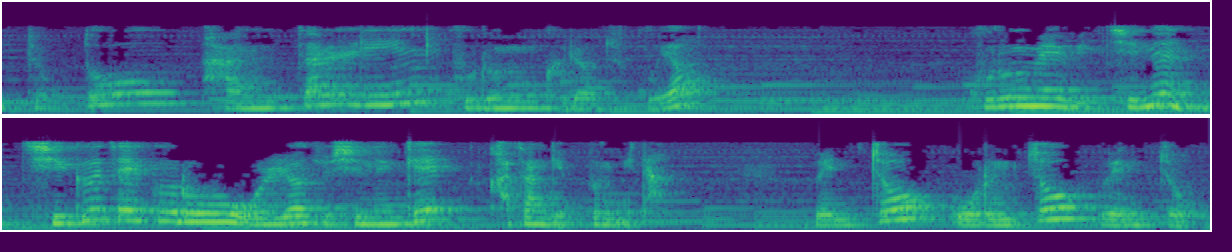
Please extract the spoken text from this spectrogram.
이쪽도 반 잘린 구름 그려주고요. 구름의 위치는 지그재그로 올려주시는 게 가장 예쁩니다. 왼쪽, 오른쪽, 왼쪽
